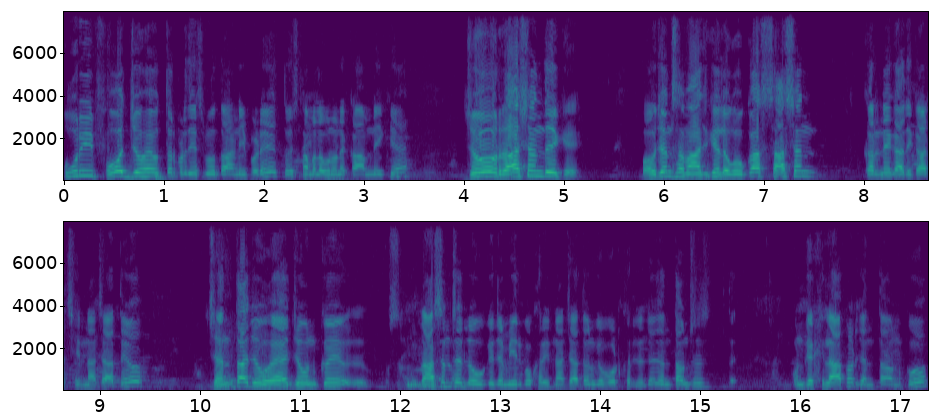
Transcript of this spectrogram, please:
पूरी फौज जो है उत्तर प्रदेश में उतारनी पड़े तो इसका मतलब उन्होंने काम नहीं किया जो राशन दे के बहुजन समाज के लोगों का शासन करने का अधिकार छीनना चाहते हो जनता जो है जो उनके राशन से लोगों के जमीर को खरीदना चाहते हैं उनके वोट खरीदना चाहते जनता उनसे उनके खिलाफ और जनता उनको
